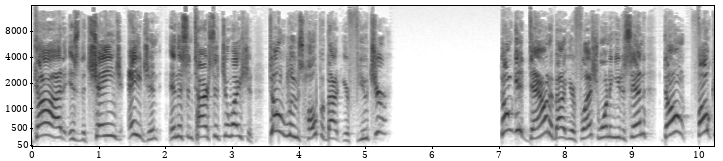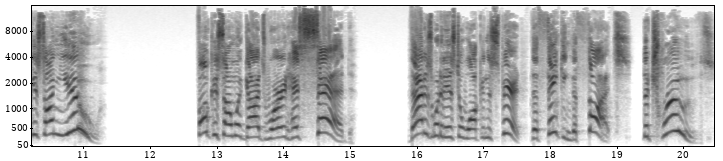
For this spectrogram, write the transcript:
God is the change agent in this entire situation. Don't lose hope about your future. Don't get down about your flesh wanting you to sin. Don't focus on you. Focus on what God's word has said. That is what it is to walk in the Spirit. The thinking, the thoughts, the truths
